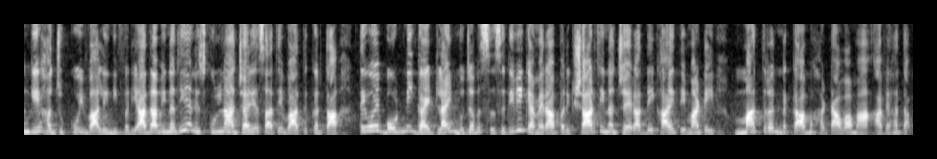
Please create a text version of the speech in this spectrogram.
અંગે હજુ કોઈ વાલીની ફરિયાદ આવી નથી અને સ્કૂલના આચાર્ય સાથે વાત કરતા તેઓએ બોર્ડની ગાઈડલાઈન મુજબ સીસીટીવી કેમેરા પરીક્ષાર્થીના ચહેરા દેખાય તે માટે માત્ર નકાબ હટાવવામાં આવ્યા હતા.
